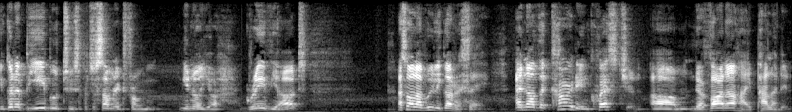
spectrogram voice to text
You're gonna be able to special summon it from, you know, your graveyard. That's all I've really gotta say. The card in question, um, Nirvana High Paladin.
